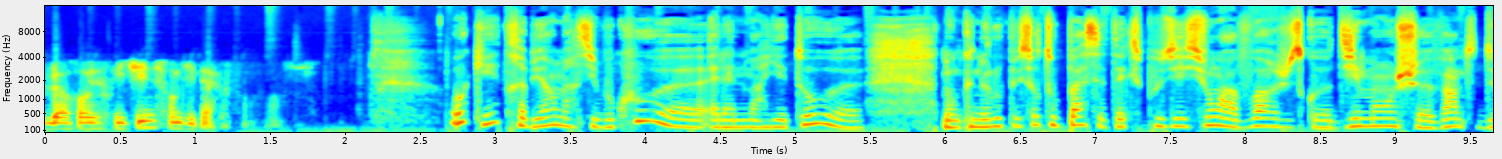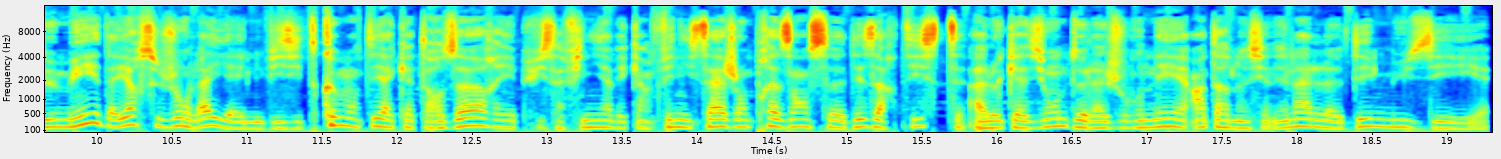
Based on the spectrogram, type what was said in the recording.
leurs origines sont diverses en revanche. Ok, très bien, merci beaucoup euh, Hélène Marietto. Euh, donc ne loupez surtout pas cette exposition à voir jusqu'au dimanche 22 mai. D'ailleurs ce jour-là, il y a une visite commentée à 14h et puis ça finit avec un finissage en présence des artistes à l'occasion de la journée internationale des musées.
